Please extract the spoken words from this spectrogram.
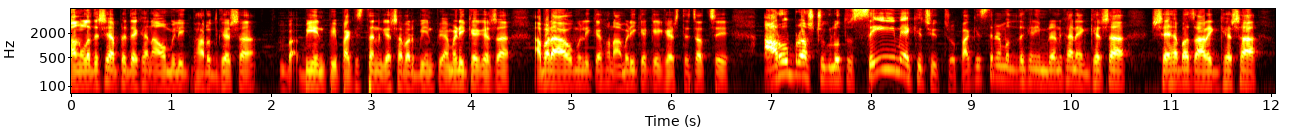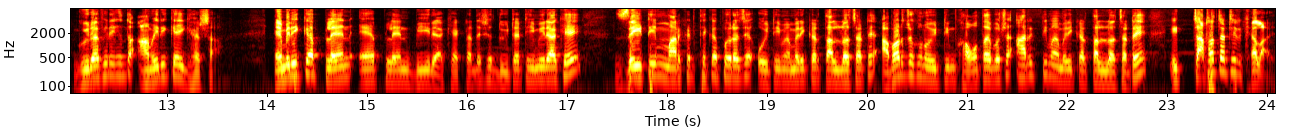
বাংলাদেশে আপনি দেখেন আওয়ামী লীগ ভারত ঘেঁষা বিএনপি পাকিস্তান ঘেঁষা, আবার বিএনপি আমেরিকা ঘেঁষা, আবার আওয়ামী লীগ এখন আমেরিকাকে ঘেঁষতে চাচ্ছে। আরব রাষ্ট্রগুলো তো সেম একই চিত্র। পাকিস্তানের মধ্যে দেখেন ইমরান খান এক ঘেঁষা, শেহবাজ আরেক ঘেঁষা, ঘুরা ফিরে কিন্তু আমেরিকাই ঘেঁষা। America plan A, plan B রাখে। একটা দেশে দুইটা টিমই রাখে। যেই টিম মার্কেট থেকে পড়ে যায়, ওই টিম আমেরিকার তাল্লুয়া চাটে। আবার যখন ওই টিম ক্ষমতায় বসে, আরেক টিম আমেরিকার তাল্লুয়া চাটে। এই চাটাচাটির খেলায়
